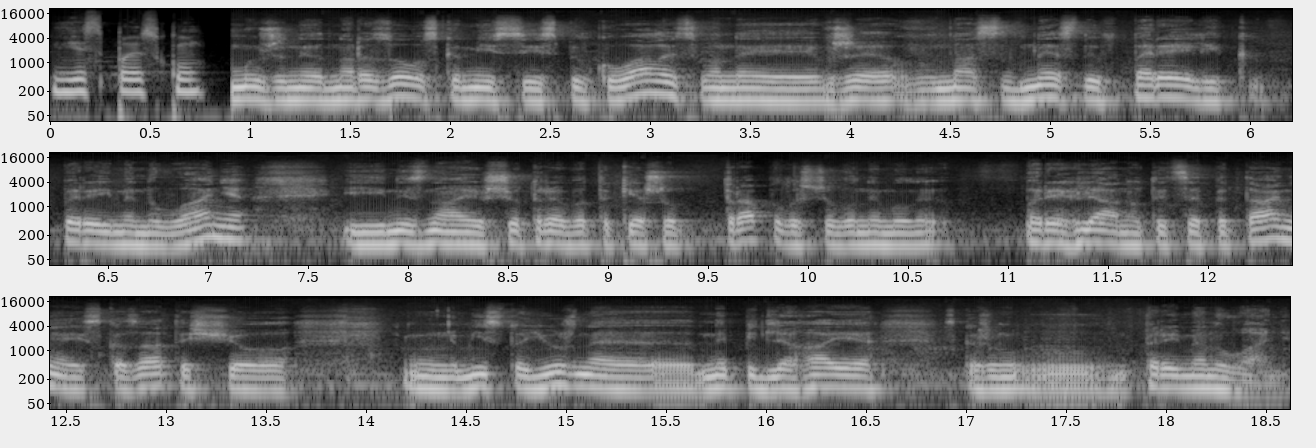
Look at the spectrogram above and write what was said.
зі списку. Ми вже неодноразово з комісією спілкувались. Вони вже в нас внесли в перелік перейменування, і не знаю, що треба таке, щоб трапилось, щоб вони могли переглянути це питання і сказати, що місто Южне не підлягає, скажімо, перейменуванню.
